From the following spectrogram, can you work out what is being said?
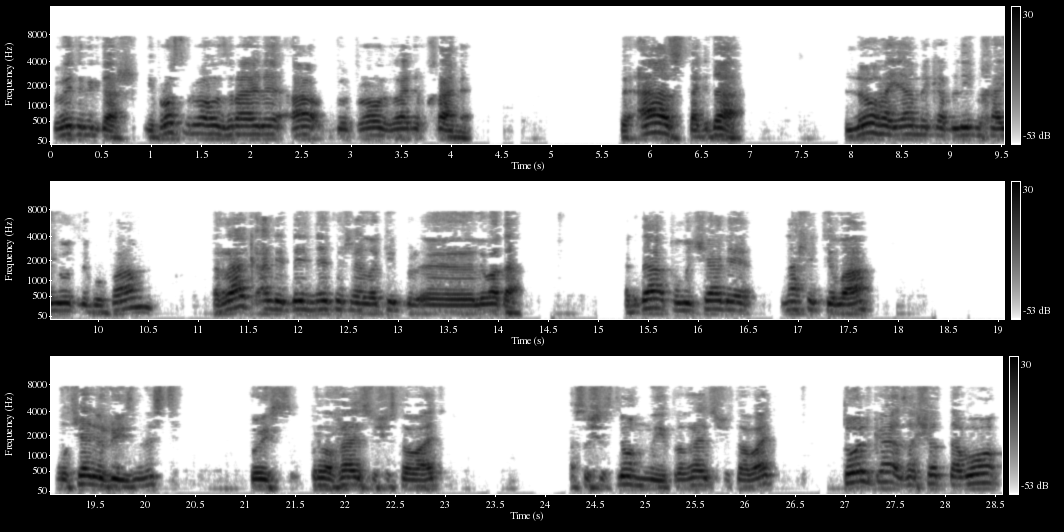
в этом מקדש. Не просто пребывал в Израиле, а пребывал в Израиле в храме. אז тогда לא היו מקבלים חיות לגופם, רק על ידי נפש האלוקית э, לבדה. Когда получали наши тела, получали жизненность, то есть продолжали существовать, осуществленные продолжают существовать, только за счет того,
